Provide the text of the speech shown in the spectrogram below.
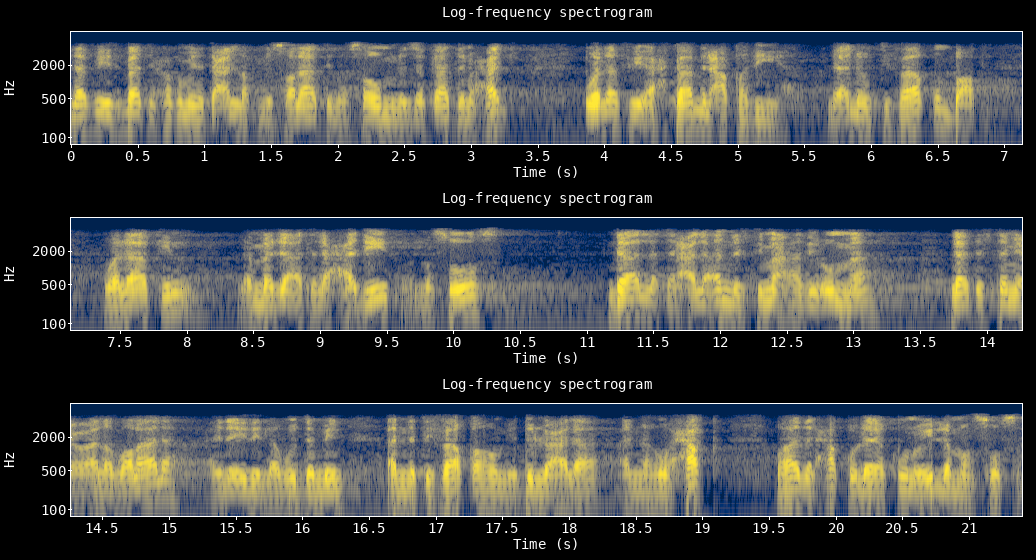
لا في إثبات حكم يتعلق بصلاة وصوم وزكاة وحج ولا في أحكام عقدية لأنه اتفاق باطل. ولكن لما جاءت الأحاديث والنصوص دالة على أن اجتماع هذه الأمة لا تجتمع على ضلالة حينئذ لابد من أن اتفاقهم يدل على أنه حق وهذا الحق لا يكون إلا منصوصا.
